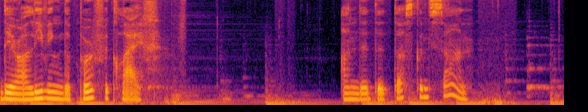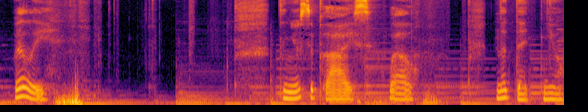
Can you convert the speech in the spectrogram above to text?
They are living the perfect life under the Tuscan sun. Really? The new supplies, well, not that new.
